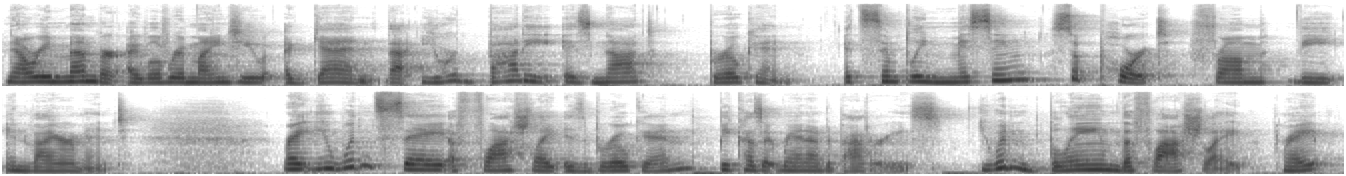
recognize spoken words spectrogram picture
Now, remember, I will remind you again that your body is not broken, it's simply missing support from the environment. Right? You wouldn't say a flashlight is broken because it ran out of batteries. You wouldn't blame the flashlight, right?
